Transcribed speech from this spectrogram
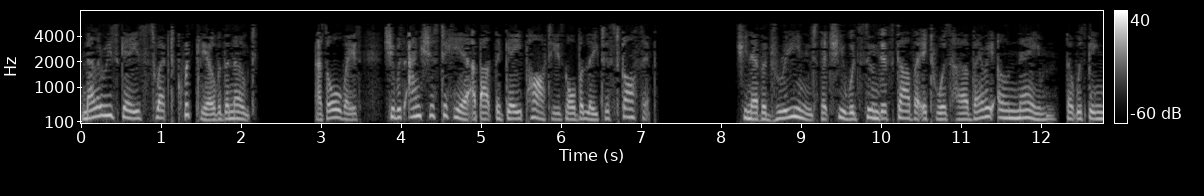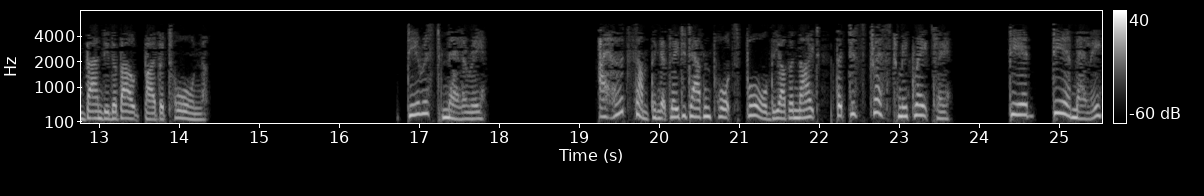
Mallory's gaze swept quickly over the note. As always, she was anxious to hear about the gay parties or the latest gossip. She never dreamed that she would soon discover it was her very own name that was being bandied about by the ton. Dearest Mallory, I heard something at Lady Davenport's ball the other night that distressed me greatly. Dear, dear Melly,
